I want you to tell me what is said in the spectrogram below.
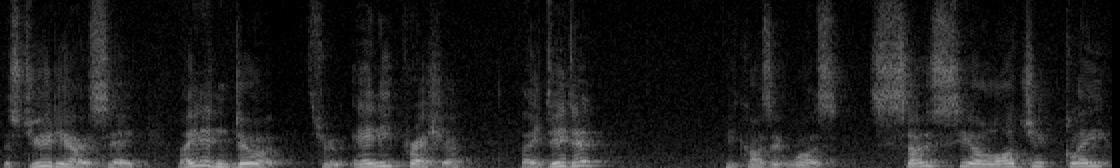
the studio said they didn't do it through any pressure. They did it because it was sociologically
